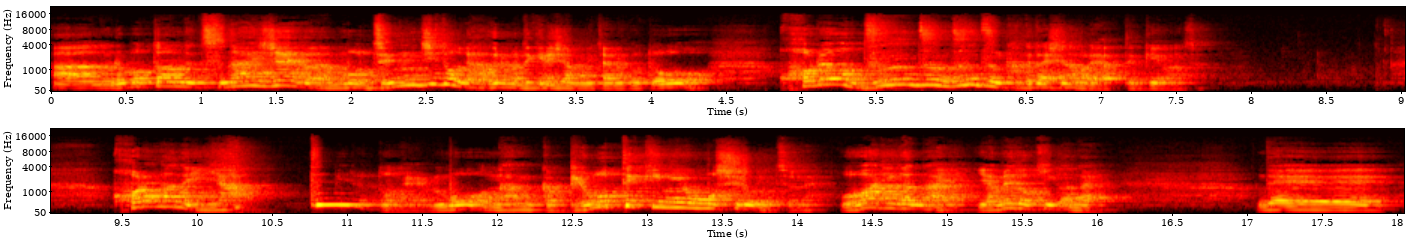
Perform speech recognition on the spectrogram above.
あのロボットアームでつないじゃえばもう全自動で歯車できるじゃんみたいなことをこれをずんずんずんずん拡大しながらやっていくゲームなんですよ。これがねやってみるとねもうなんか病的に面白いんですよね。終わりがない。やめ時がない。で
